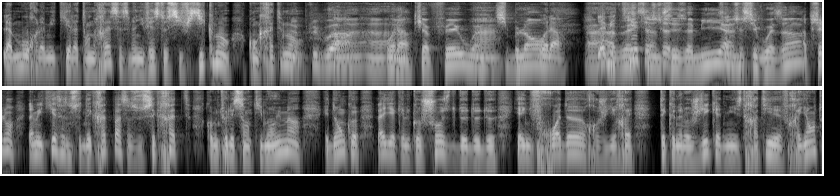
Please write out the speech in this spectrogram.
l'amour, l'amitié, la tendresse, ça se manifeste aussi physiquement, concrètement. Ne plus boire hein, un, café ou un, petit blanc voilà. avec un de ses amis, un de ses voisins. Absolument. L'amitié, ça ne se décrète pas, ça se sécrète, comme tous les sentiments. Et donc là, il y a quelque chose de, de, il y a une froideur, je dirais, technologique, administrative effrayante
